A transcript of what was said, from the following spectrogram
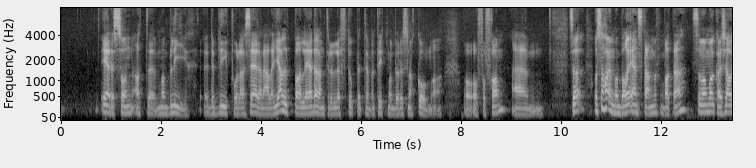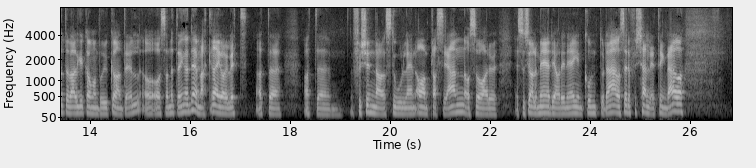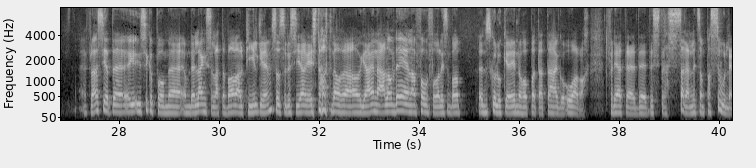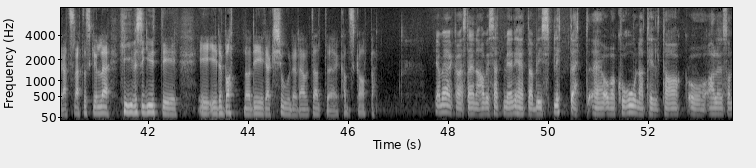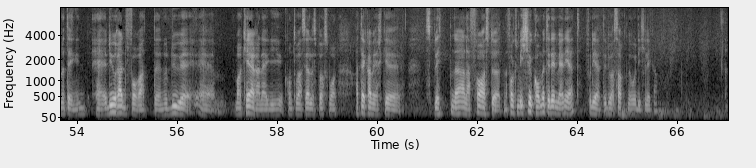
er det sånn at eh, man blir, det blir polariserende, eller hjelper lederen til å løfte opp en tematikk man burde snakke om og, og, og få fram? Um, så, og så har man bare én stemme, på en måte, så man må kanskje av og til velge hva man bruker den til. og, og sånne ting, og Det merker jeg òg litt. At, at forkynnerstolen er en annen plass igjen, og så har du sosiale medier og din egen konto der, og så er det forskjellige ting der. og jeg pleier å si at jeg er usikker på om det er lengsel etter bare å være pilegrim, sånn som du sier i starten av, av, greiene, eller om det er en eller annen form for å liksom bare ønske å lukke øynene og håpe at dette her går over. Fordi at det, det, det stresser en litt sånn personlig, rett og slett, å skulle hive seg ut i, i, i debatten og de reaksjonene det eventuelt eh, kan skape. I Amerika Steiner, har vi sett menigheter bli splittet eh, over koronatiltak og alle sånne ting. Eh, er du redd for at eh, når du eh, markerer deg i kontroversielle spørsmål, at det kan virke splittende eller frastøtende? Folk som ikke vil komme til din menighet fordi at du har sagt noe de ikke liker?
